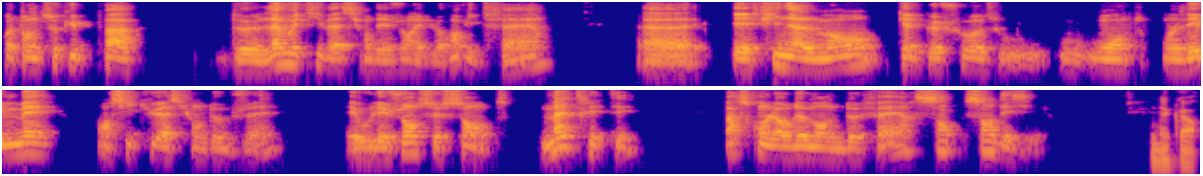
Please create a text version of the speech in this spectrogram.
quand on ne s'occupe pas de la motivation des gens et de leur envie de faire, euh, est finalement quelque chose où, où on, on, les met en situation d'objet et où les gens se sentent maltraités parce qu'on leur demande de faire sans, sans désir. D'accord.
